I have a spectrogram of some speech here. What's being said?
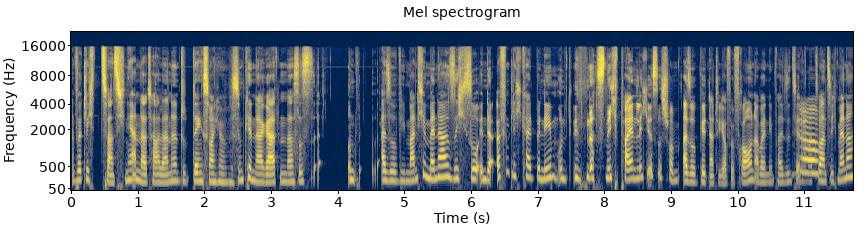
wirklich 20 Neandertaler, ne? Du denkst manchmal, du bist im Kindergarten, das ist und also wie manche Männer sich so in der Öffentlichkeit benehmen und ihnen das nicht peinlich ist, ist schon, also gilt natürlich auch für Frauen, aber in dem Fall sind es ja, Ja. nur 20 Männer,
